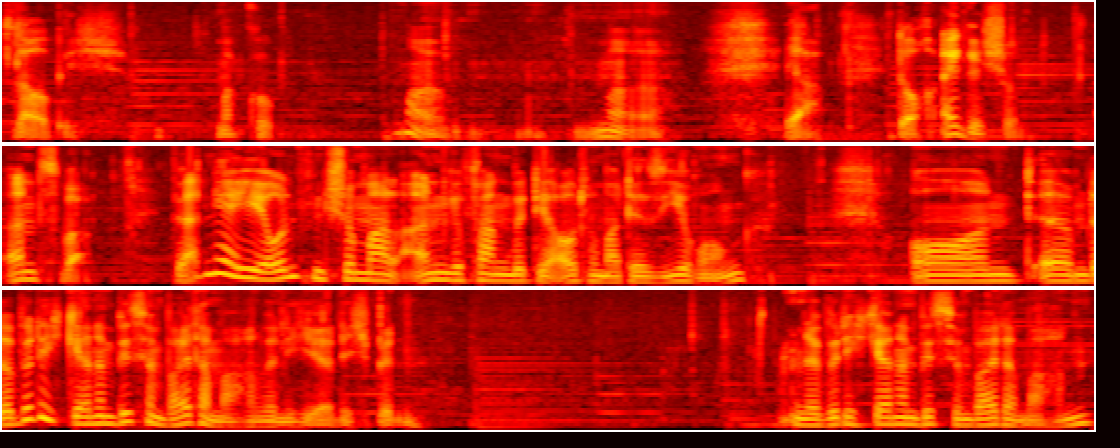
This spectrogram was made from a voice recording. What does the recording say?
Glaube ich. Mal gucken. Mal, mal. Ja, doch, eigentlich schon. Und zwar, wir hatten ja hier unten schon mal angefangen mit der Automatisierung. Und ähm, da würde ich gerne ein bisschen weitermachen, wenn ich ehrlich bin. Da würde ich gerne ein bisschen weitermachen.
